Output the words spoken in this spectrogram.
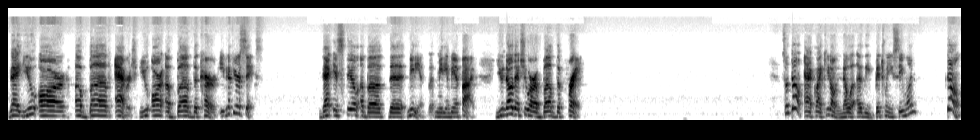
that you are above average. You are above the curve. Even if you're a six that is still above the median the median being five. You know that you are above the fray. So don't act like you don't know an ugly bitch when you see one. Don't.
